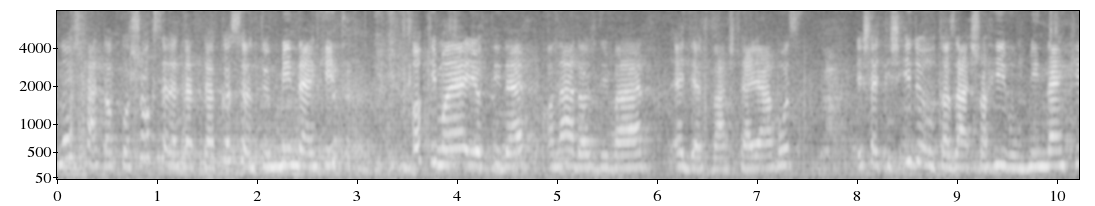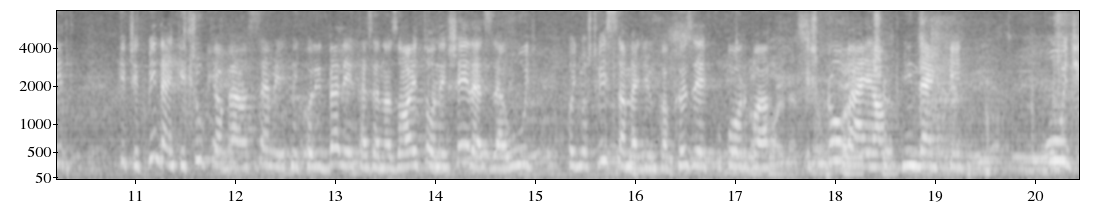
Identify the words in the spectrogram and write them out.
Nos, hát akkor sok szeretettel köszöntünk mindenkit, aki ma eljött ide a Nádasdi vár egyes bástyájához, és egy kis időutazásra hívunk mindenkit. Kicsit mindenki csukja be a szemét, mikor itt belép ezen az ajtón, és érezze úgy, hogy most visszamegyünk a középkorba, és próbálja mindenki úgy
